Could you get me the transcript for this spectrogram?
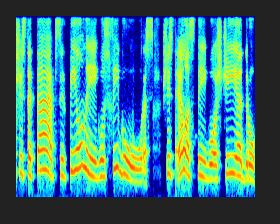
šis tērps ir pilnīgi uz figūras. Šis elastīgo šķiedru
